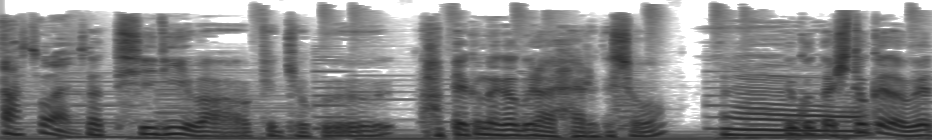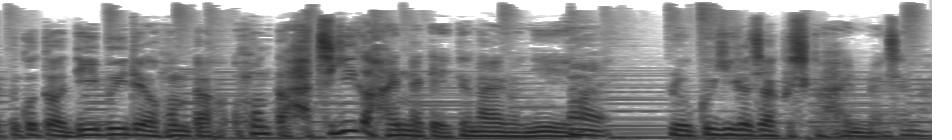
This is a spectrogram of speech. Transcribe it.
あ、そうなんです。だって CD は結局800メガぐらい入るでしょ？ということは一桁上ってことは DVD は本当は本当は8ギガ入んなきゃいけないのに、はい。6ギガ弱しか入んないじゃない。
